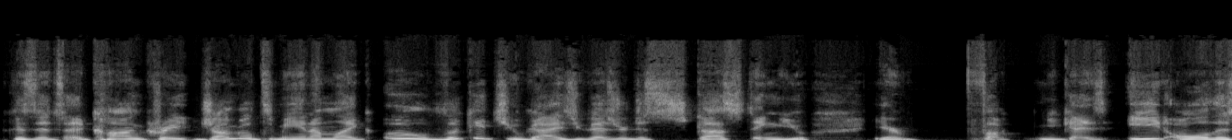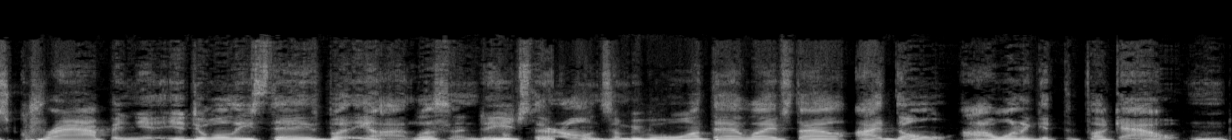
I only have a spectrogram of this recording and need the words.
because it's a concrete jungle to me and i'm like oh look at you guys. You guys are disgusting. You you're fuck you guys eat all this crap and you, you do all these things but yeah listen to each their own. Some people want that lifestyle. I don't. I want to get the fuck out and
